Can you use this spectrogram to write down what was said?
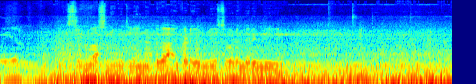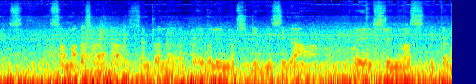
వైఎల్ శ్రీనివాస్ నియమితులైనట్టుగా ఇక్కడ న్యూస్ ఇవ్వడం జరిగింది. Sammakka Sarakka central tribal university వీసీగా వైఎల్ శ్రీనివాస్ ఇక్కడ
